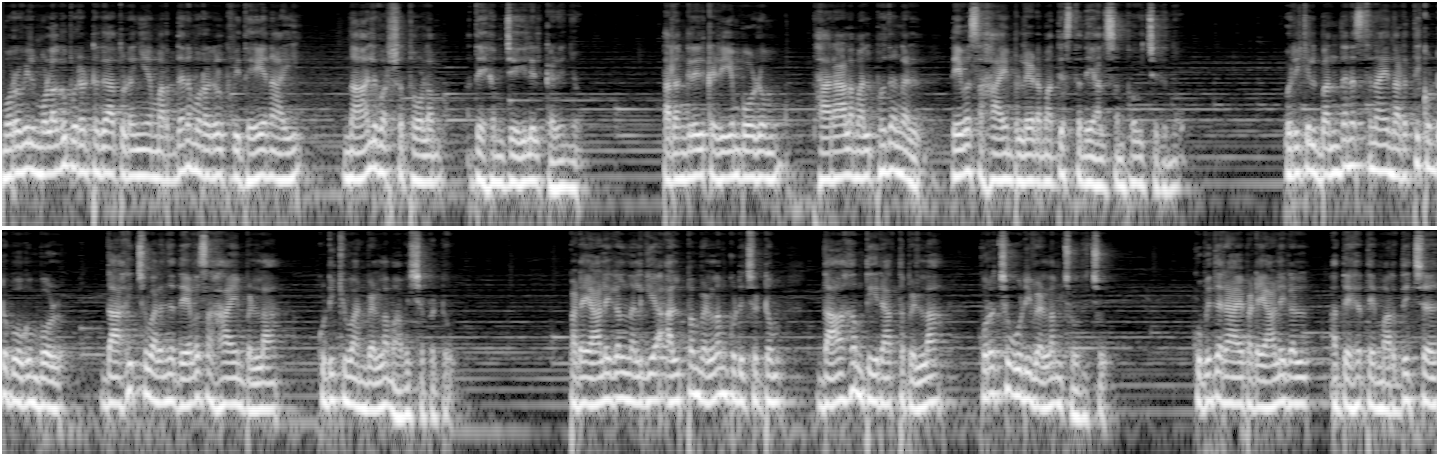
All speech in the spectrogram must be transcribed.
മുറവിൽ മുളക് പുരട്ടുക തുടങ്ങിയ മർദ്ദനമുറകൾക്ക് വിധേയനായി നാല് വർഷത്തോളം അദ്ദേഹം ജയിലിൽ കഴിഞ്ഞു. തടങ്കലിൽ കഴിയുമ്പോഴും ധാരാളം അത്ഭുതങ്ങൾ ദൈവസഹായം പിള്ളയുടെ മധ്യസ്ഥതയാൽ സംഭവിച്ചിരുന്നു. ഒരിക്കൽ ബന്ധനസ്ഥനായി നടത്തിക്കൊണ്ടുപോകുമ്പോൾ ദാഹിച്ചു വലഞ്ഞ ദേവസഹായം പിള്ള കുടിക്കുവാൻ വെള്ളം ആവശ്യപ്പെട്ടു. പടയാളികൾ നൽകിയ അല്പം വെള്ളം കുടിച്ചിട്ടും ദാഹം തീരാത്ത പിള്ള കുറച്ചുകൂടി വെള്ളം ചോദിച്ചു. കുപിതരായ പടയാളികൾ അദ്ദേഹത്തെ മർദ്ദിച്ച്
